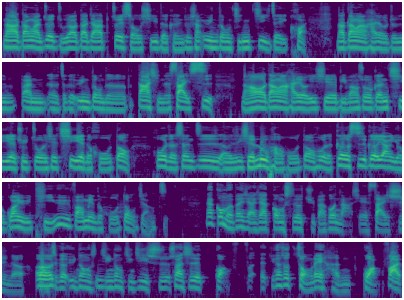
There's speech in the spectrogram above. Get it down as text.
那当然，最主要大家最熟悉的可能就像运动经济这一块。那当然还有就是办呃这个运动的大型的赛事，然后当然还有一些，比方说跟企业去做一些企业的活动，或者甚至呃一些路跑活动，或者各式各样有关于体育方面的活动这样子。那跟我们分享一下，公司有举办过哪些赛事呢？呃，这个运动运动经济是算是广泛，应该说种类很广泛。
